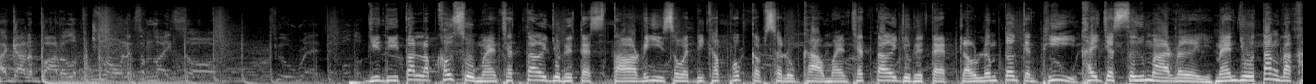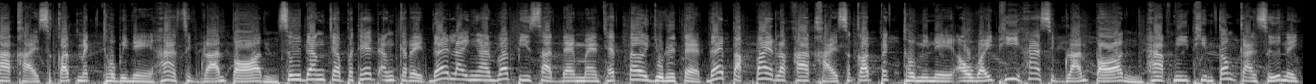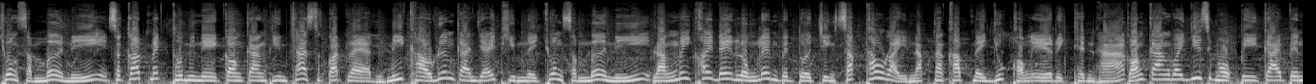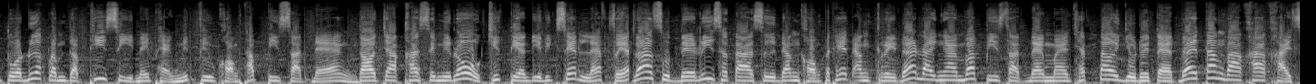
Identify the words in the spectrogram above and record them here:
I got a bottle of Patron and some lights off. ยินดีต้อนรับเข้าสู่แมนเชสเตอร์ยูไนเต็ดสตอรี่สวัสดีครับ พบกับสรุปข่าวแมนเชสเตอร์ยูไนเต็ดเราเริ่มต้นกันที่ ใครจะซื้อมาเลย แมนยูตั้งราคาขายสกอตแม็กโทบิเน่50 ล้านปอนด์สื่อดังจากประเทศอังกฤษได้รายงานว่าปีศาจแดงแมนเชสเตอร์ยูไนเต็ดได้ปักป้ายราคาขายสกอตแม็กโทมิเน่เอาไว้ที่ 50 ล้านปอนด์หากมีทีมต้องการซื้อในช่วงซัมเมอร์นี้สกอตแม็กโทมิเน่กองกลางทีมชาติสกอตแลนด์มีข่าวเรื่องการย้ายทีมในช่วงซัมเมอร์นี้ หลังไม่ค่อยได้ลงเล่นเป็นตัวจริงสักเท่าไหร่นักนะครับในยุคของเอริกเทนฮากองกลางวัย 26 ปีกลายเป็นตัวเลือกลำดับที่ 4 ในแผงมิดฟิลด์ของทัพปีศาจแดง ต่อจากคาเซมิโร่คิสเตียนอิริกเซนและเฟสล่าสุดเดลี่สตาร์สื่อดังของประเทศอังกฤษได้รายงานว่าปีศาจแดงแมนเชสเตอร์ยูไนเต็ดได้ตั้งราคาขาย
